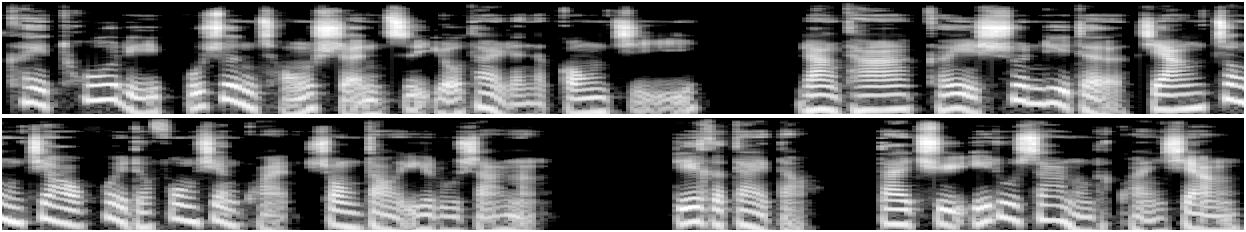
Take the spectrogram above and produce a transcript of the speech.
可以脱离不顺从神之犹太人的攻击，让他可以顺利的将众教会的奉献款送到耶路撒冷。第二个带导。带去耶路撒冷的款项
